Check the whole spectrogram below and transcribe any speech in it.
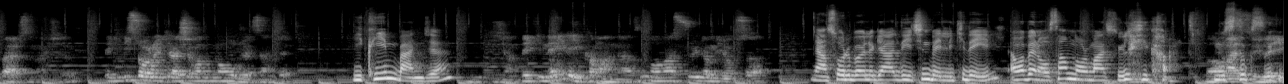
Süpersin Ayşenur. Peki bir sonraki aşamada ne olacak sence? Yıkayayım bence. Yıkayacağım. Peki neyle yıkaman lazım? Normal suyla mı yoksa Yani soru böyle geldiği için belli ki değil. Ama ben olsam normal suyla yıkardım. normal Musluk suyla suyuyla.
